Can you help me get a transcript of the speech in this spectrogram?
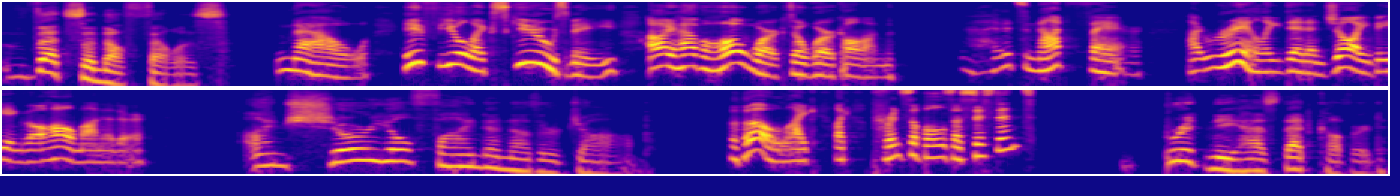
That's enough, fellas. Now, if you'll excuse me, I have homework to work on. It's not fair. I really did enjoy being the hall monitor. I'm sure you'll find another job. Oh, like like principal's assistant? Brittany has that covered.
